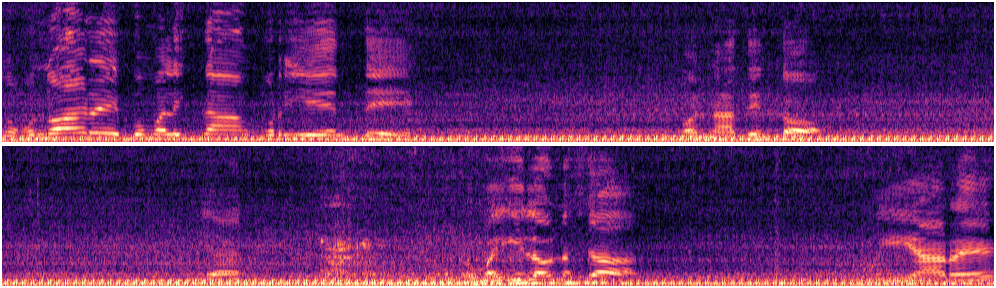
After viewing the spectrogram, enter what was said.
So, kunwari, bumalik na ang kuryente. On natin to. Yan. So, may ilaw na siya. Mangyayari.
